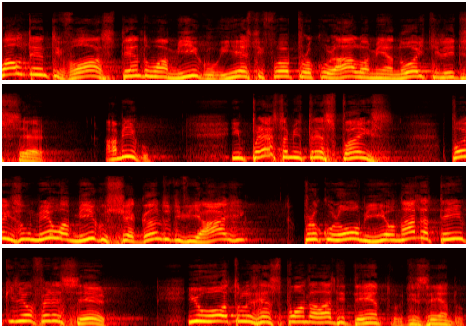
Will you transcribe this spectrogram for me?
Qual dentre vós, tendo um amigo, e este for procurá-lo à meia-noite, lhe disser: Amigo, empresta-me três pães Pois o meu amigo, chegando de viagem, procurou-me e eu nada tenho que lhe oferecer. E o outro lhe responda lá de dentro, dizendo:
